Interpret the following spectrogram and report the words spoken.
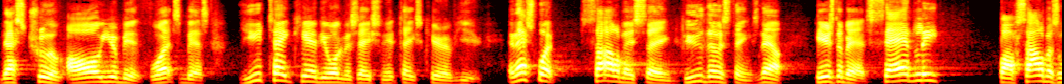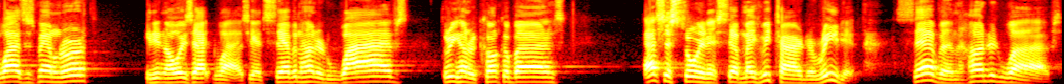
That's true of all your business. What's best? You take care of the organization, it takes care of you. And that's what Solomon is saying. Do those things. Now, here's the bad. Sadly, while Solomon was the wisest man on earth, he didn't always act wise. He had 700 wives, 300 concubines. That's a story in itself. Makes me tired to read it. 700 wives.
